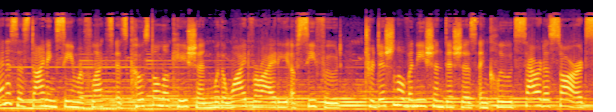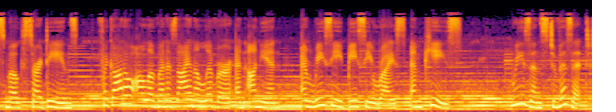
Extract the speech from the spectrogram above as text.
Venice's dining scene reflects its coastal location with a wide variety of seafood. Traditional Venetian dishes include sourdough sard smoked sardines, fegato alla veneziana liver and onion, and Risi BC rice and peas. Reasons to visit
